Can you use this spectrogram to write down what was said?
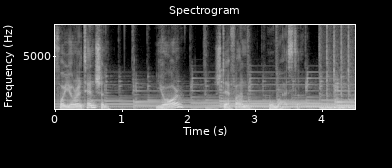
for your attention. Your Stefan Hohmeister.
